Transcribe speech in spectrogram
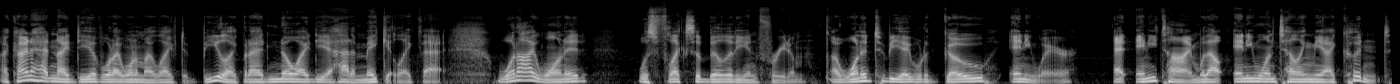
I kind of had an idea of what I wanted my life to be like, but I had no idea how to make it like that. What I wanted was flexibility and freedom. I wanted to be able to go anywhere at any time without anyone telling me I couldn't.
